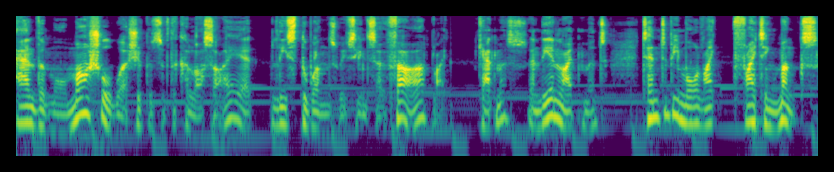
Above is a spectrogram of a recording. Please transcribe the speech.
And the more martial worshippers of the Colossi, at least the ones we've seen so far, like Cadmus and the Enlightenment, tend to be more like fighting monks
